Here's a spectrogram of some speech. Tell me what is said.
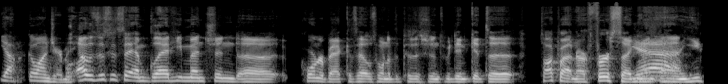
yeah, go on, Jeremy. Well, I was just gonna say, I'm glad he mentioned uh, cornerback because that was one of the positions we didn't get to talk about in our first segment. yeah, and you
